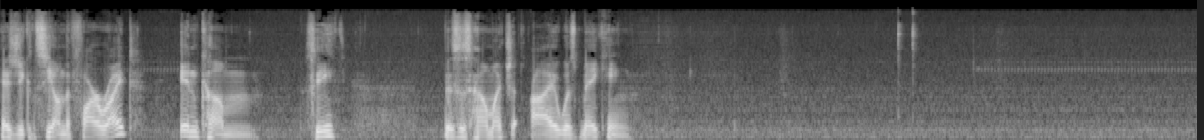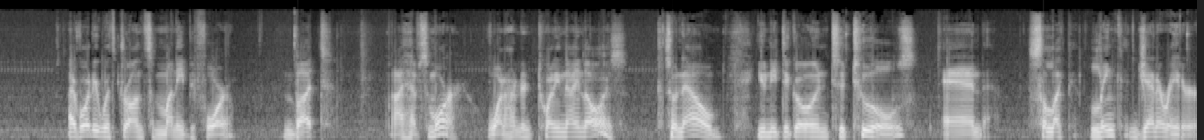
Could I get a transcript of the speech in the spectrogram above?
As you can see on the far right, income. See, this is how much I was making. I've already withdrawn some money before, but I have some more. $129. So now you need to go into Tools and select Link Generator.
